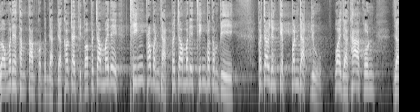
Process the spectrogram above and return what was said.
เราไม่ได้ทำตามกฎบัญญัติ อย่าเข้าใจผิดว่าพระเจ้าไม่ได้ทิ้งพระบัญญัติ พระเจ้าไม่ได้ทิ้งพระคัมภีร์ พระเจ้ายังเก็บบัญญัติอยู่ ว่าอย่าฆ่าคน อย่า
